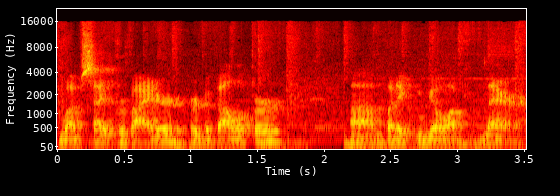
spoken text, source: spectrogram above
website provider or developer, um, but it can go up from there.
